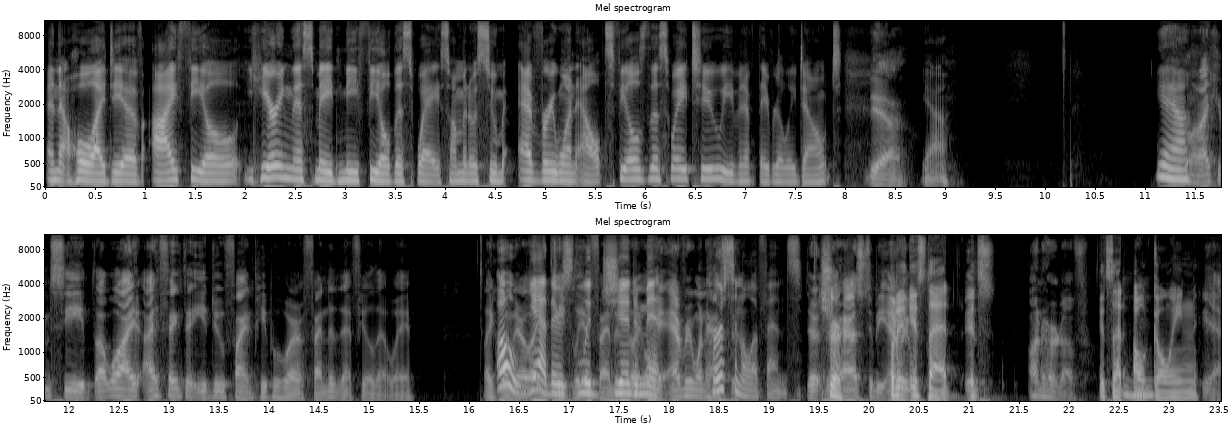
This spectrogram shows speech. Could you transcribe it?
and that whole idea of I feel hearing this made me feel this way, so I'm going to assume everyone else feels this way too, even if they really don't. Yeah. Yeah. Yeah. Well, I can see. But, well, I, I think that you do find people who are offended that feel that way. Like Oh, when they're, like, yeah, there's deeply offended, like, legitimate okay, everyone has Personal offense. There, Sure. there has to be. But it's that it's unheard of. it's that outgoing. Yeah.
